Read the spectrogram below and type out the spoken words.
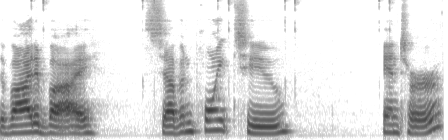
divided by 7.2. Enter.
